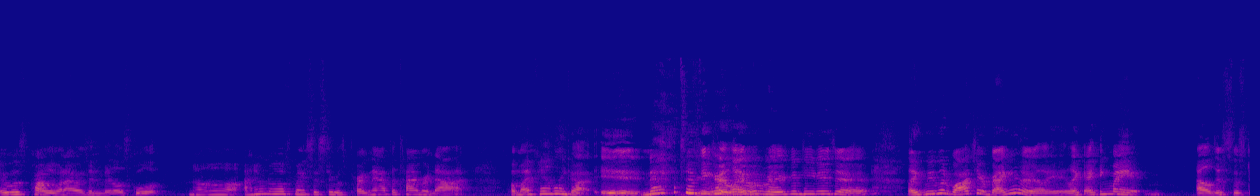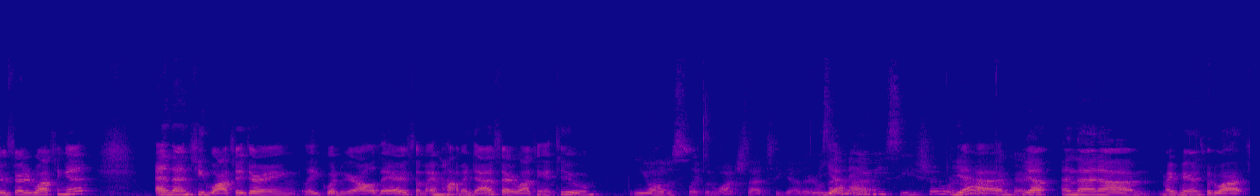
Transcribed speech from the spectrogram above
it was probably when I was in middle school. No, I don't know if my sister was pregnant at the time or not. But my family got in to Secret Really? Life of American Teenager. Like we would watch it regularly. Like I think my eldest sister started watching it, and then she'd watch it during like when we were all there. So my mom and dad started watching it too. You all just like would watch that together? Was Yeah. that an ABC show? Or Yeah. Okay. Yep. And then um, my parents would watch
